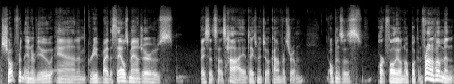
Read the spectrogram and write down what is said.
show up for the interview and I'm greeted by the sales manager, who's basically says hi and takes me to a conference room, opens his portfolio notebook in front of him, and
